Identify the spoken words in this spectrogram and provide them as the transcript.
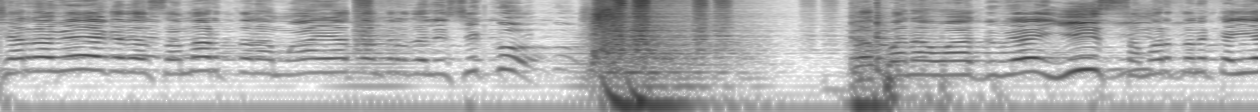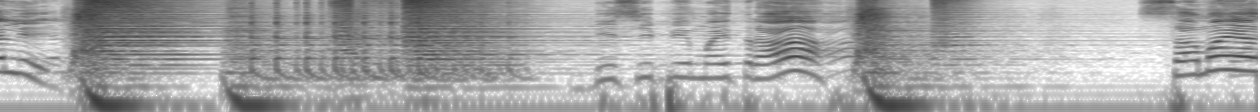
ಶರವೇಗದ ಸಮರ್ಥನ ಮಾಯಾತಂತ್ರದಲ್ಲಿ ಸಿಕ್ಕು. ದಪನವಾಗುವೆ ಈ ಸಮರ್ಥನ ಕೈಯಲ್ಲಿ. ಡಿಸಿಪಿ ಮೈತ್ರ, ಸಮಯ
